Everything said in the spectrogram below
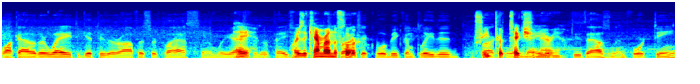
walk out of their way to get to their office or class, and we ask Hey, for their patience. Where's the camera on the floor? Project will be completed. Tree protection May area. 2014.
